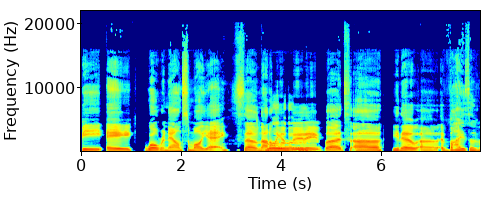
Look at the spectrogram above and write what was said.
be a world renowned sommelier. So not Ooh. only a foodie, but uh, you know, uh, advise of,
